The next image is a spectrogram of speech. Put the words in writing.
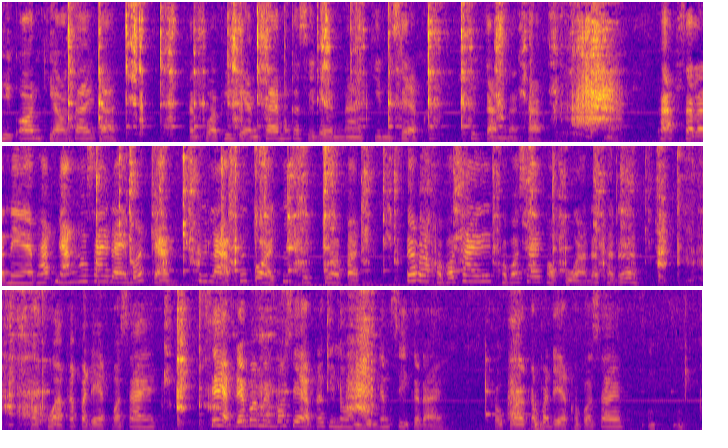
พริกอ่อนเขียวใส่จ้ะอันขวพริกแดงใส่มันก็สีแดงน่ากินแซ่บคือกันนะคะพักสารแหน่พักยังเขาใส่ได้เบิดจ้ะคือลาบคือก้อยคือซุปตัวไปแต่ว่าเขาบ่ใส่เขาบ่ใส่เขาขวเด้อค่ะเด้อเขาขวกับปลาแดกบ่ใส่แซ่บได้บ่แม่นบ่แซ่บเด้อพี่น้องเห็นจังซี่ก็ได้เขาขวกับปลาแดกเขาบ่ใส่อืมอืมไป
